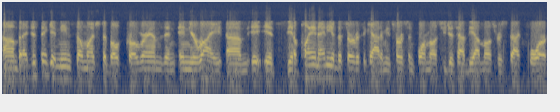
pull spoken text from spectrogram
Um, but I just think it means so much to both programs, and, and you're right. Um, it, it's you know, playing any of the service academies first and foremost, you just have the utmost respect for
